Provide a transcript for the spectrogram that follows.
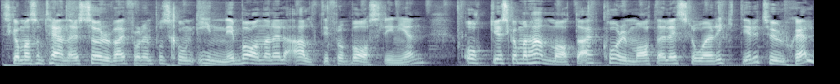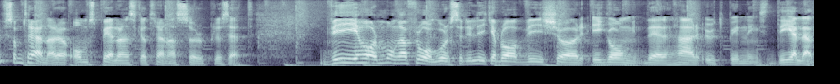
Ska man som tränare serva ifrån en position inne i banan eller alltid från baslinjen? Och eh, ska man handmata, korgmata eller slå en riktig retur själv som tränare om spelaren ska träna serve plus ett? Vi har många frågor så det är lika bra att vi kör igång den här utbildningsdelen.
